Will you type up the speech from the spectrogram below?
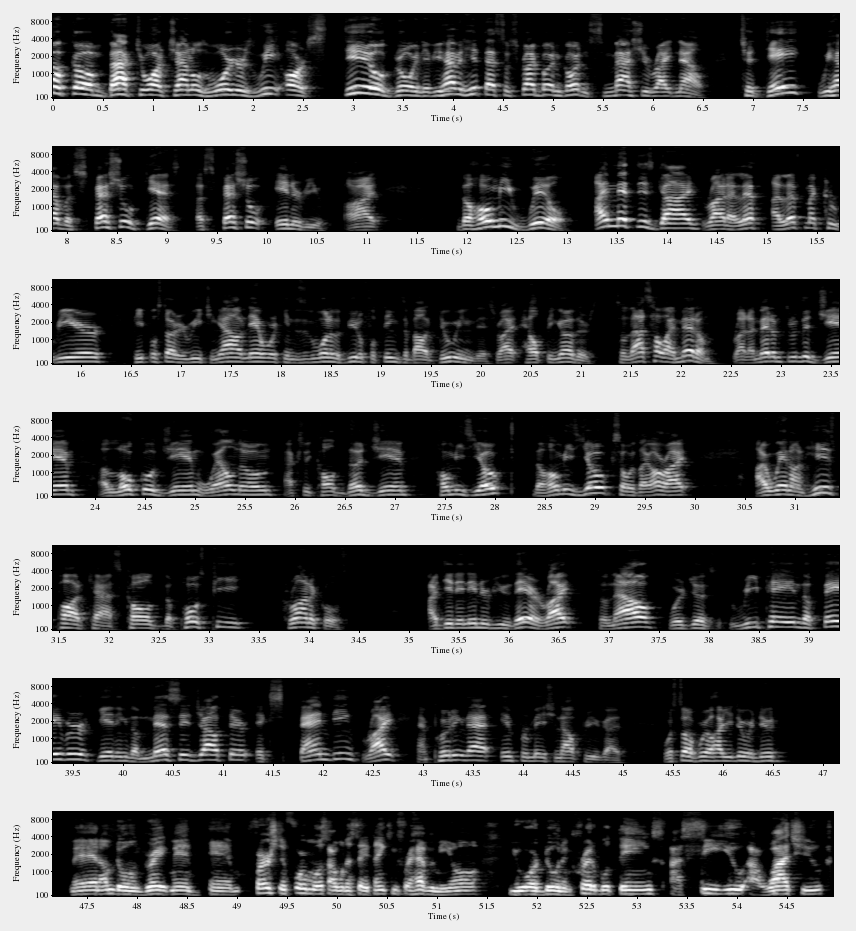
Welcome back to our channels, Warriors. We are still growing. If you haven't hit that subscribe button, go ahead and smash it right now. Today, we have a special guest, a special interview. All right. The homie Will. I met this guy, right? I left I left my career. People started reaching out, networking. This is one of the beautiful things about doing this, right? Helping others. So that's how I met him, right? I met him through the gym, a local gym, well known, actually called The Gym. Homies Yoked the homies yoked. So I was like, all right. I went on his podcast called the Post P Chronicles. I did an interview there, right? So now we're just repaying the favor, getting the message out there, expanding, right? And putting that information out for you guys. What's up, Will? How you doing, dude? Man, I'm doing great, man. And first and foremost, I want to say thank you for having me on. You are doing incredible things. I see you, I watch you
